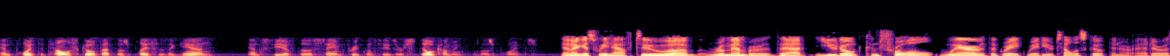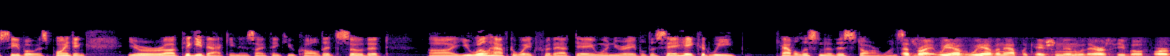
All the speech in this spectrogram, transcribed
and point the telescope at those places again and see if those same frequencies are still coming from those points. And I guess we have to uh, remember that you don't control where the Great Radio Telescope in, at Arecibo is pointing. You're uh, piggybacking, as I think you called it, so that uh, you will have to wait for that day when you're able to say, "Hey, could we have a listen to this star once. That's again. right. We have we have an application in with Arecibo for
